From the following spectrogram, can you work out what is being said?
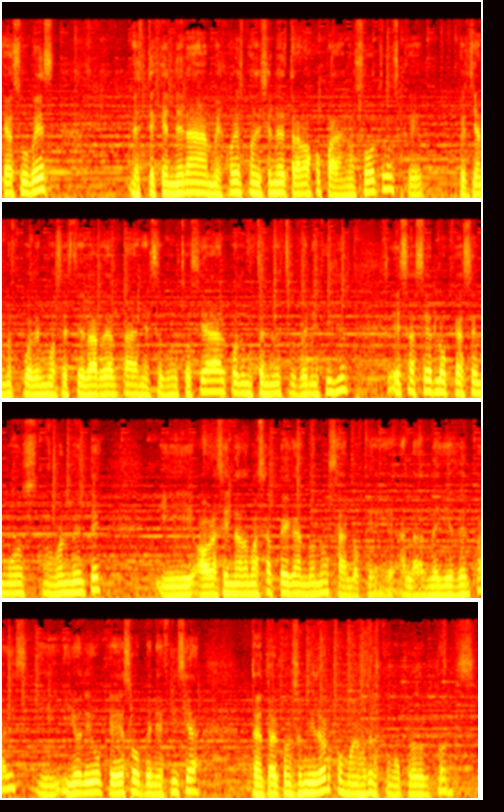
que, a su vez este, genera mejores condiciones de trabajo para nosotros, que pues ya nos podemos este, dar de alta en el seguro social, podemos tener nuestros beneficios. Es hacer lo que hacemos normalmente y ahora sí nada más apegándonos a, lo que, a las leyes del país. y yo digo que eso beneficia tanto al consumidor como a nosotros como productores.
